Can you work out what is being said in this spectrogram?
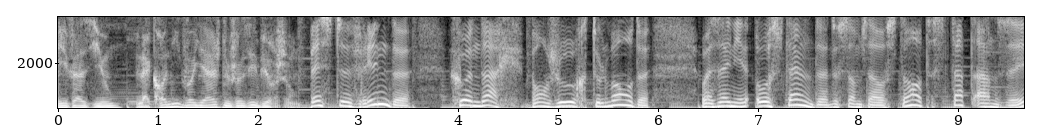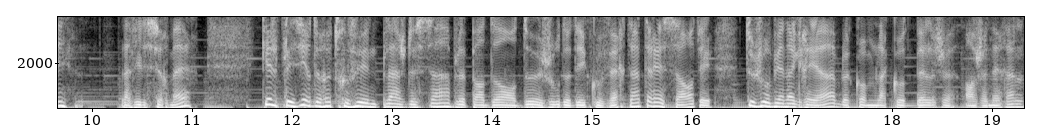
Évasion, la chronique voyage de José Burgeon. Beste vrienden, goedendag, bonjour tout le monde. We zijn in Oostende, nous sommes à Ostende, Stad aan la ville sur mer. Quel plaisir de retrouver une plage de sable pendant deux jours de découverte intéressante et toujours bien agréable comme la côte belge en général.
